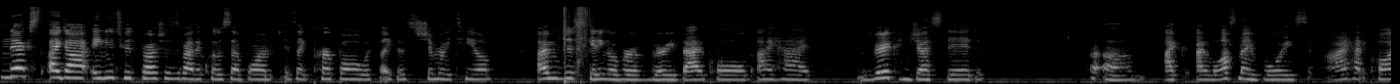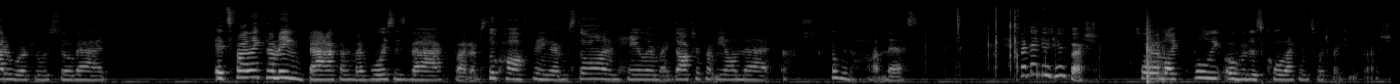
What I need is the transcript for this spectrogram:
Next, I got a new toothbrush. This is by the close-up one. It's like purple with like this shimmery teal. I'm just getting over a very bad cold. I had was very congested. Um, I, I lost my voice. I had to call of work. It was so bad. It's finally coming back. My voice is back, but I'm still coughing. I'm still on inhaler. My doctor put me on that. It was a hot mess. So I got a new toothbrush. So when I'm like fully over this cold, I can switch my toothbrush.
